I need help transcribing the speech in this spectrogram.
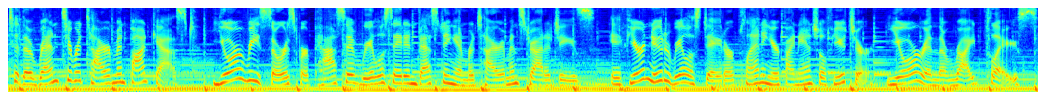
to the Rent to Retirement Podcast, your resource for passive real estate investing and retirement strategies. If you're new to real estate or planning your financial future, you're in the right place.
